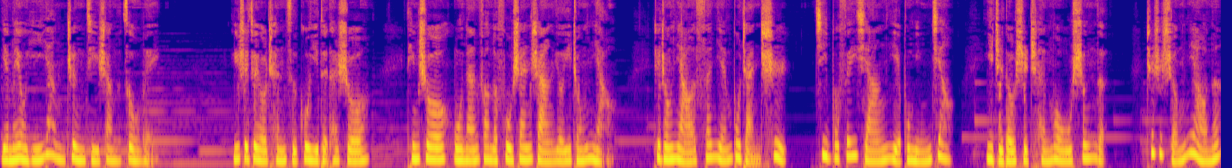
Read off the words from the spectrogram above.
也没有一样政绩上的作为，于是就有臣子故意对他说：“听说武南方的富山上有一种鸟，这种鸟三年不展翅，既不飞翔，也不鸣叫，一直都是沉默无声的。这是什么鸟呢？”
